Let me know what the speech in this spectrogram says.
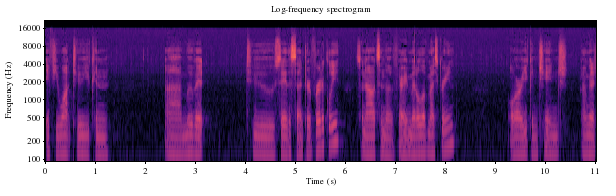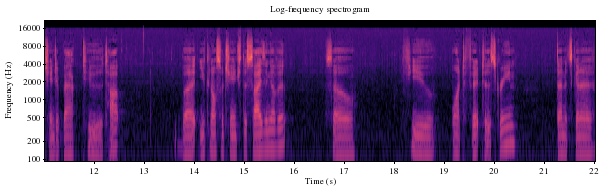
if you want to you can uh, move it to say the center vertically. So now it's in the very middle of my screen. Or you can change I'm going to change it back to the top. But you can also change the sizing of it. So if you want to fit it to the screen then it's going to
